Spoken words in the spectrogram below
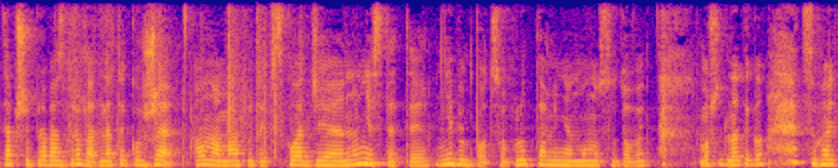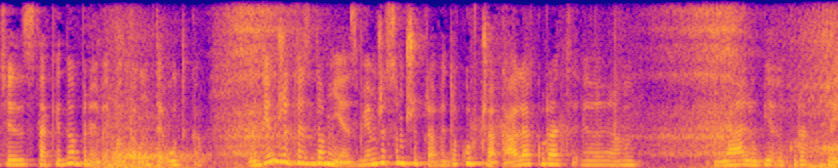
ta przyprawa zdrowa, dlatego że ona ma tutaj w składzie, no niestety, nie wiem po co, glutaminian monosodowy. Może dlatego, słuchajcie, jest takie dobre wychodzą te łódka. Wiem, że to jest do mięs, wiem, że są przyprawy do kurczaka, ale akurat em, ja lubię akurat tej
